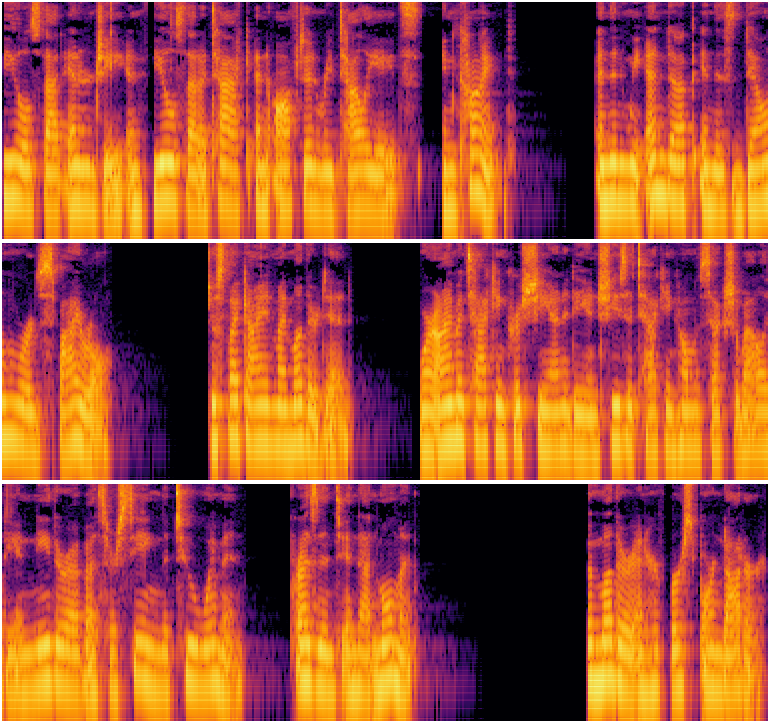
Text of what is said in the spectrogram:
feels that energy and feels that attack and often retaliates in kind. And then we end up in this downward spiral, just like I and my mother did, where I'm attacking Christianity and she's attacking homosexuality, and neither of us are seeing the two women present in that moment. The mother and her firstborn daughter,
